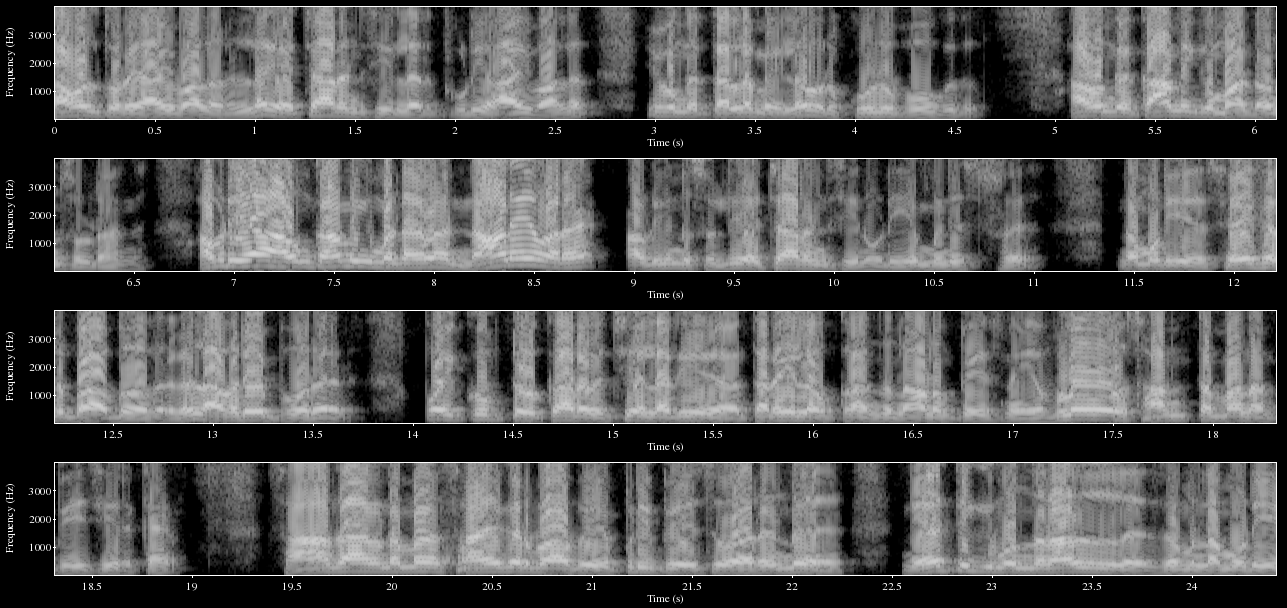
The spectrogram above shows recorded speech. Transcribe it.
காவல்துறை ஆய்வாளர் இல்லை ஹெச்ஆர்என்சியில் இருக்கக்கூடிய ஆய்வாளர் இவங்க தலைமையில ஒரு குழு போகுது. அவங்க காமிக்க மாட்டோம்னு சொல்றாங்க. அப்படியா அவங்க காமிக்க மாட்டாங்களா? நானே வரேன் அப்படின்னு சொல்லி ஹெச்ஆர்என்சியினுடைய மினிஸ்டர் நம்முடைய சேகர் பாபு அவர்கள் அவரே போகிறார் போய் கூப்பிட்டு உட்கார வச்சு எல்லாரையும் தரையில உட்காந்து நானும் பேசினேன். எவ்வளோ சாந்தமா நான் பேசியிருக்கேன். சாதாரணமாக சாயகர் பாபு எப்படி பேசுவாருன்னு நேற்றுக்கு முந்த நாள் நம்முடைய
